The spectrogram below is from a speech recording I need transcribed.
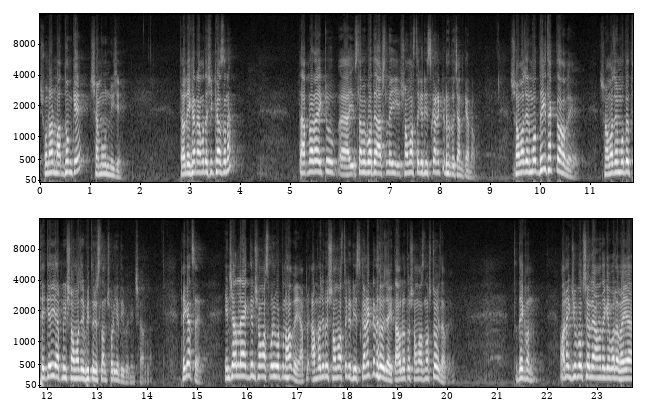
শোনার মাধ্যমকে শ্যামুন নিজে। তাহলে এখানে আমাদের শিক্ষা আছে না? তা আপনারা একটু ইসলামের পথে আসলেই সমাজ থেকে ডিসকানেক্টেড হতে চান কেন? সমাজের মধ্যেই থাকতে হবে। সমাজের মধ্যে থেকেই আপনি সমাজের ভিতর ইসলাম ছড়িয়ে দিবেন, ইনশাআল্লাহ। ঠিক আছে? ইনশাআল্লাহ একদিন সমাজ পরিবর্তন হবে। আমরা যদি সমাজ থেকে ডিসকানেক্টেড হয়ে যাই, তাহলে তো সমাজ নষ্ট হয়ে যাবে। তো দেখুন, অনেক যুবক ছেলে আমাদেরকে বলে, ভাইয়া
